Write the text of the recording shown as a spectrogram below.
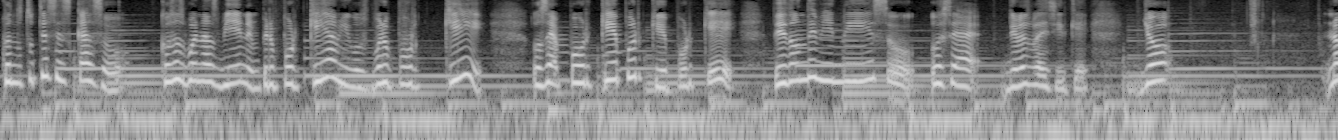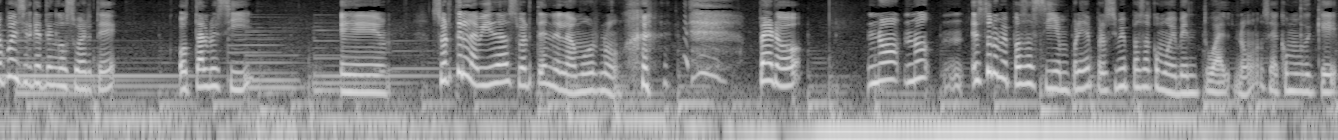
cuando tú te haces caso, cosas buenas vienen. Pero ¿por qué, amigos? ¿Pero por qué? O sea, ¿por qué? ¿Por qué? ¿Por qué? ¿De dónde viene eso? O sea, yo les voy a decir que yo no puedo decir que tengo suerte, o tal vez sí. Eh, suerte en la vida, suerte en el amor, no. pero no, no, esto no me pasa siempre, pero sí me pasa como eventual, ¿no? O sea, como de que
